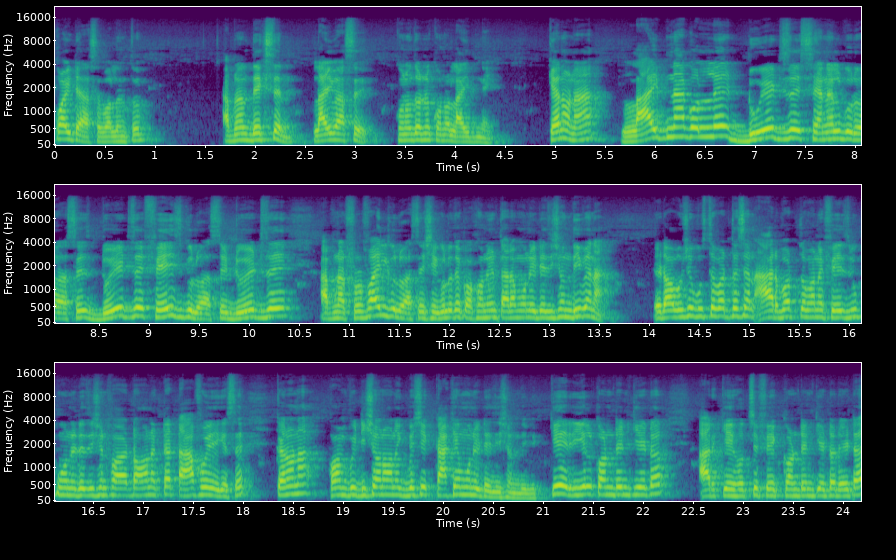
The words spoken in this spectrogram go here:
কয়টা আছে বলেন তো? আপনারা দেখছেন লাইভ আছে, কোনো ধরনের কোনো লাইভ নেই। কেননা লাইভ না করলে ডুয়েট যে চ্যানেলগুলো আছে ডুয়েট যে ফেজগুলো আছে ডুয়েট যে আপনার প্রোফাইলগুলো আছে, সেগুলোতে কখনোই তারা মনিটাইজেশন দিবে না। এটা অবশ্যই বুঝতে পারতেছেন। আর বর্তমানে ফেসবুক মনিটাইজেশন পাওয়াটা অনেকটা টাফ হয়ে গেছে। কেননা কম্পিটিশন অনেক বেশি কাকে মনিটাইজেশন দিবে? কে রিয়েল কন্টেন্ট ক্রিয়েটর আর কে হচ্ছে ফেক কন্টেন্ট ক্রিয়েটর এটা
